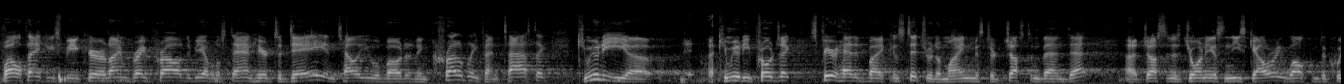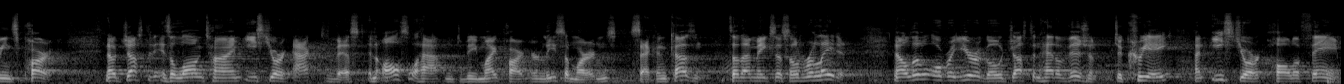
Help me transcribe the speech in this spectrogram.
Well, thank you, Speaker, and I'm very proud to be able to stand here today and tell you about an incredibly fantastic community, uh, a community project spearheaded by a constituent of mine, Mr. Justin Van. Uh, Justin is joining us in the East Gallery. Welcome to Queen's Park. Now, Justin is a longtime East York activist and also happened to be my partner, Lisa Martin's second cousin. So that makes us a related. Now, a little over a year ago, Justin had a vision to create an East York Hall of Fame.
